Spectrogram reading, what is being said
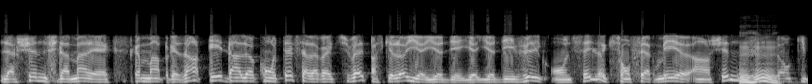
la Chine, finalement, est extrêmement présente. Et dans le contexte à l'heure actuelle, parce que là, il y a, il y a, des, il y a des villes, on le sait, là, qui sont fermées euh, en Chine. Mhm. Donc, il,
